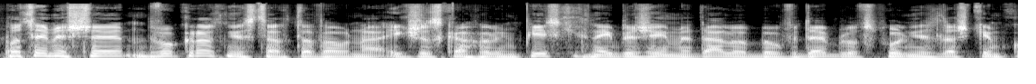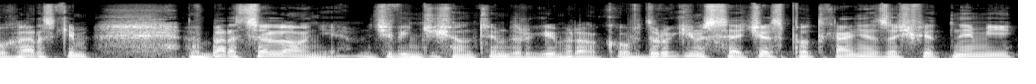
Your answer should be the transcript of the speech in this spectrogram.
Potem jeszcze dwukrotnie startował na Igrzyskach Olimpijskich. Najbliżej medalu był w deblu wspólnie z Leszkiem Kucharskim w Barcelonie w 1992 roku. W drugim secie spotkania ze świetnymi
